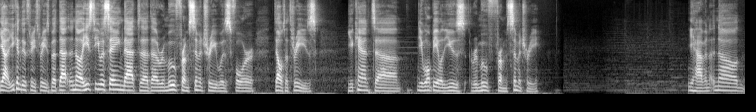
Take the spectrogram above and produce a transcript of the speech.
Yeah, you can do three threes, but that no, he's he was saying that uh, the remove from symmetry was for delta threes. You can't, uh, you won't be able to use remove from symmetry. You haven't? No,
